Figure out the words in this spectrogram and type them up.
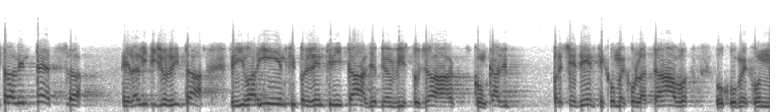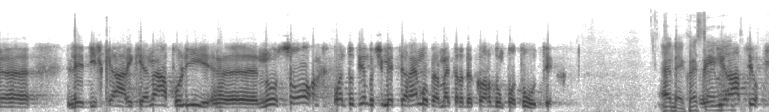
La lentezza e la litigiosità dei vari enti presenti in Italia, abbiamo visto già con casi precedenti come con la TAV o come con eh, le discariche a Napoli, eh, non so quanto tempo ci metteremo per mettere d'accordo un po' tutti. Eh beh, ringrazio. Una...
